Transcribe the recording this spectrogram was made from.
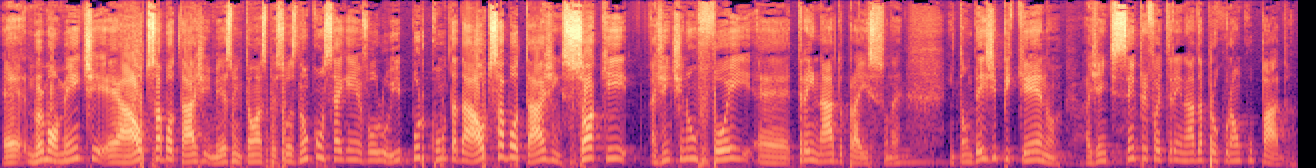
É, normalmente é a autossabotagem mesmo, então as pessoas não conseguem evoluir por conta da autossabotagem, só que a gente não foi é, treinado para isso, né? Então, desde pequeno, a gente sempre foi treinado a procurar um culpado.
